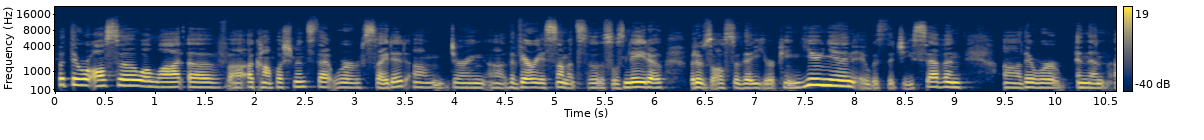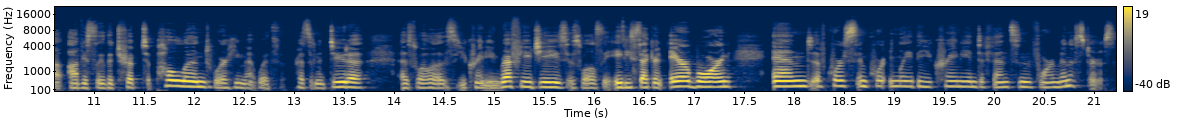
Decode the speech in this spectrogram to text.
But there were also a lot of uh, accomplishments that were cited um, during uh, the various summits. So this was NATO, but it was also the European Union, it was the G7. Uh, there were, and then uh, obviously the trip to Poland, where he met with President Duda, as well as Ukrainian refugees, as well as the 82nd Airborne, and of course, importantly, the Ukrainian defense and foreign ministers.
